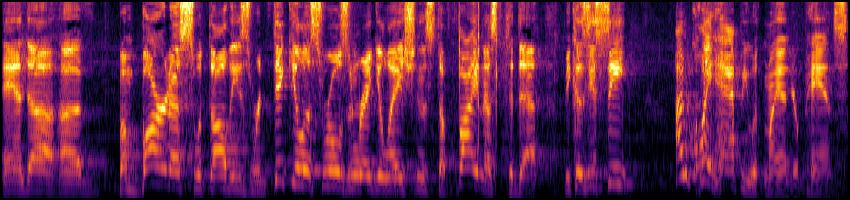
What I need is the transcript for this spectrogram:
and uh, uh, bombard us with all these ridiculous rules and regulations to fine us to death? Because you see, I'm quite happy with my underpants.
